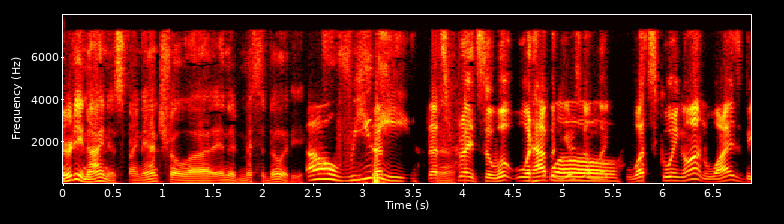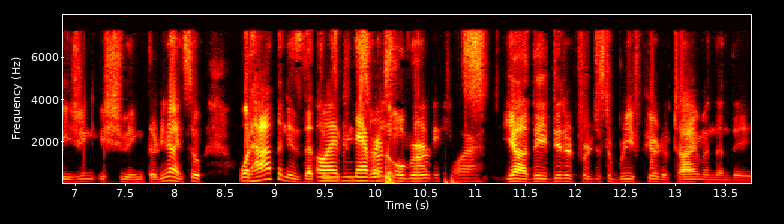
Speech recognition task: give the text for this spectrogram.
39 is financial uh, inadmissibility. Oh, really? That, that's yeah. right. So what what happened Whoa. years ago? Like, what's going on? Why is Beijing issuing 39? So what happened is that oh, there was I've a never concern seen over. That before. Yeah, they did it for just a brief period of time and then they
